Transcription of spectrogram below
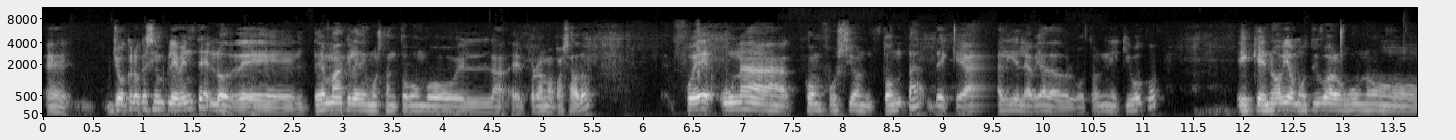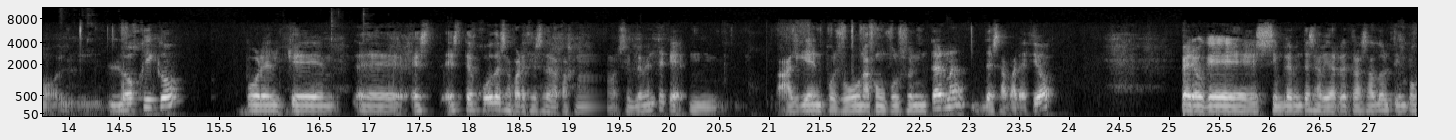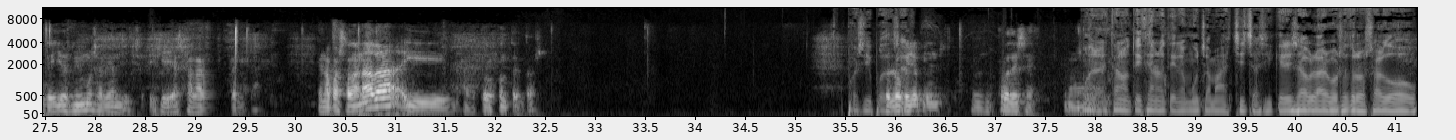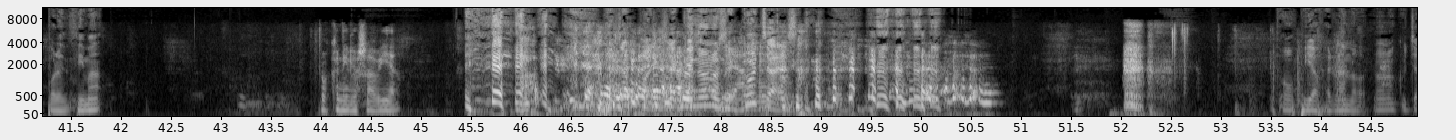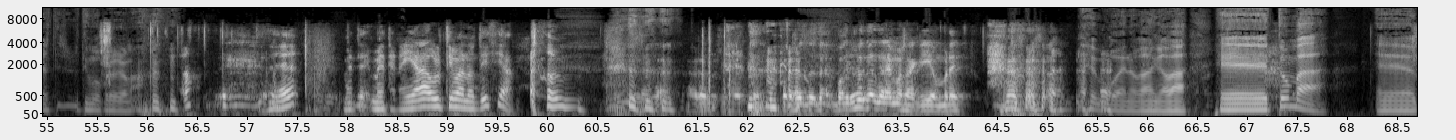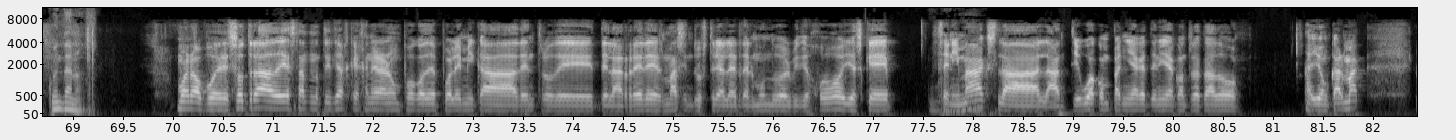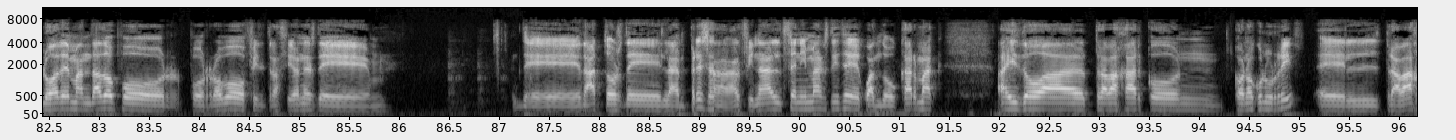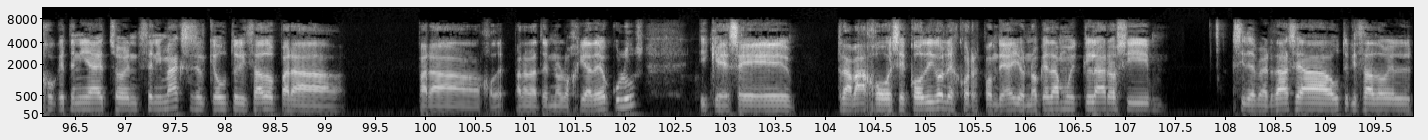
Eh, yo creo que simplemente lo del tema que le dimos tanto bombo el, el programa pasado, fue una confusión tonta de que alguien le había dado el botón inequívoco y que no había motivo alguno lógico por el que eh, es- este juego desapareciese de la página. No, simplemente que mm, alguien, pues hubo una confusión interna, desapareció, pero que simplemente se había retrasado el tiempo que ellos mismos habían dicho y que ya está la venta. Que no ha pasado nada y bueno, todos contentos. Pues sí, puede es lo que yo pienso. Puede ser. No- Bueno, esta noticia no tiene mucha más chicha. Si queréis hablar vosotros algo por encima. Pues que ni lo sabía. Es que no nos escuchas. Hemos pillado, Fernando. No nos escuchaste el último programa. ¿Eh? ¿Me, te- me tenéis a la última noticia? Por eso te, por eso te tenemos aquí, hombre. bueno, venga, va. Eh, Tumba, eh, cuéntanos. Bueno, pues otra de estas noticias que generan un poco de polémica dentro de, de las redes más industriales del mundo del videojuego y es que Zenimax, la, la antigua compañía que tenía contratado a John Carmack, lo ha demandado por, por robo o filtraciones de, de datos de la empresa. Al final, Zenimax dice que cuando Carmack ha ido a trabajar con, con Oculus Rift, el trabajo que tenía hecho en Zenimax es el que ha utilizado para, para, joder, para la tecnología de Oculus y que ese trabajo, ese código les corresponde a ellos. No queda muy claro si, si de verdad se ha utilizado el,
